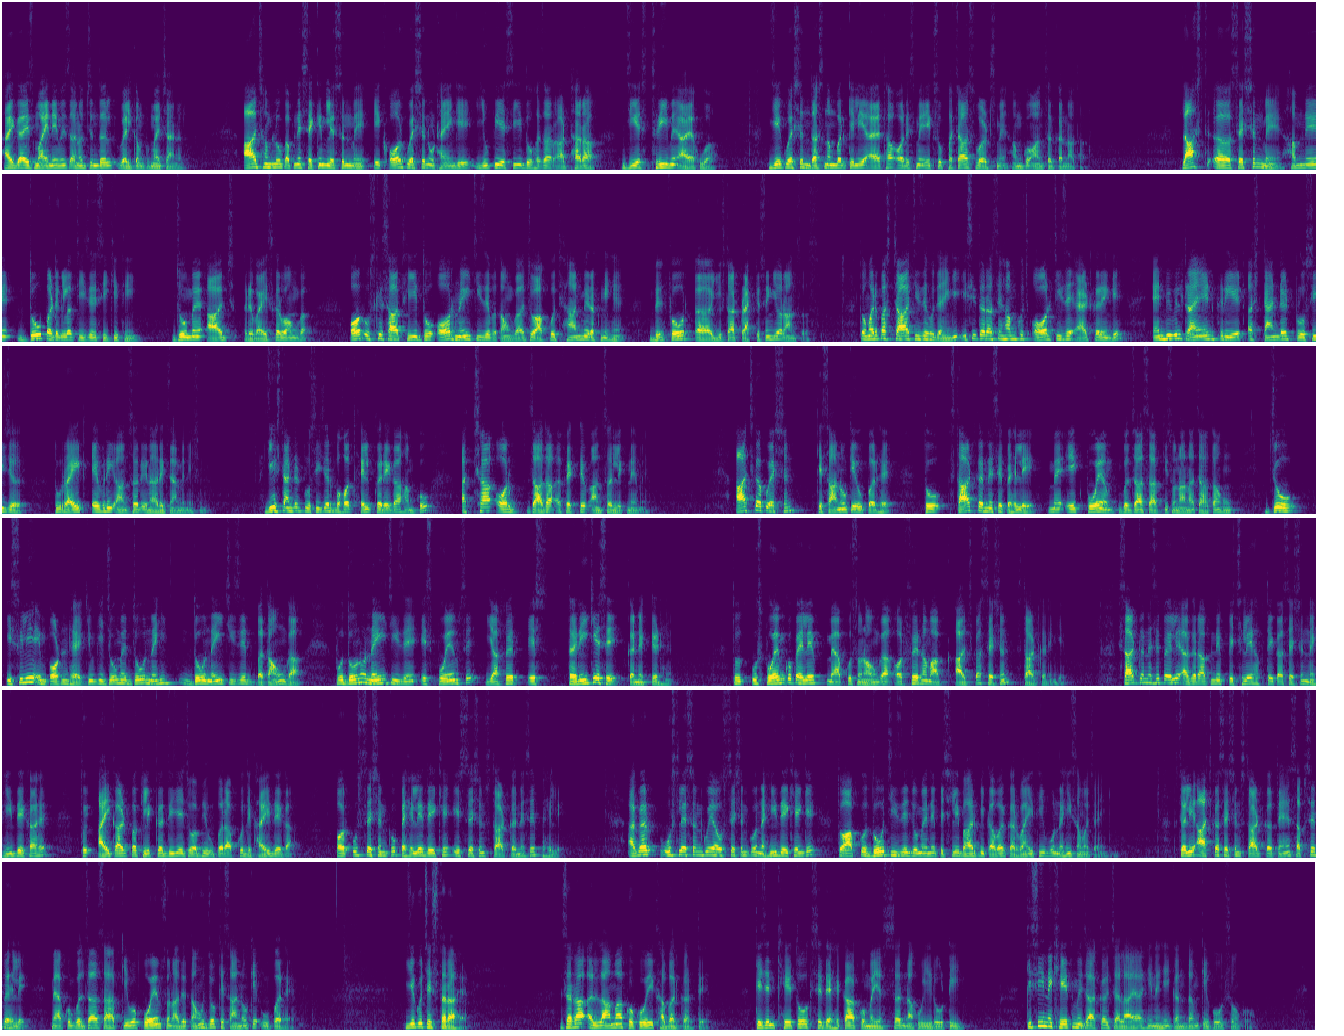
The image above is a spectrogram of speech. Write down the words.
Hi guys my name is Anuj Jindal welcome to my channel आज हम लोग अपने सेकंड लेसन में एक और क्वेश्चन उठाएँगे यूपीएससी 2018 जीएस 3 में आया हुआ। ये क्वेश्चन 10 नंबर के लिए आया था और इसमें 150 वर्ड्स में हमको आंसर करना था। लास्ट सेशन uh, में हमने दो पर्टिकुलर चीज़ें सीखी थी जो मैं आज रिवाइज़ करवाऊँगा और उसके साथ ही दो और नई चीज़ें बताऊँगा जो आपको ध्यान में रखनी है before you start practising your answers तो हमारे पास चार चीज़ें हो जाएँगी। इसी तरह से हम कुछ और चीज़ें ऐड करेंगे। And we will try and create a standard procedure to write every answer in our examination ये स्टैंडर्ड प्रोसीजर बहुत हेल्प करेगा हमको अच्छा और ज़्यादा इफ़ेक्टिव आंसर लिखने में। आज का क्वेश्चन किसानों के ऊपर है। तो स्टार्ट करने से पहले मैं एक पोएम गुलजार साहब की सुनाना चाहता हूँ, जो इसीलिए इंपॉर्टेंट है क्योंकि जो मैं दो नई दो नई चीज़ें बताऊँगा, वो दोनों नई चीज़ें इस पोएम से या फिर इस तरीके से कनेक्टेड हैं। तो उस पोएम को पहले मैं आपको सुनाऊँगा और फिर हम आप, आज का सेशन स्टार्ट करेंगे। स्टार्ट करने से पहले अगर आपने पिछले हफ़्ते का सेशन नहीं देखा है तो आई कार्ड पर क्लिक कर दीजिए जो अभी ऊपर आपको दिखाई देगा और उस सेशन को पहले देखें, इस सेशन स्टार्ट करने से पहले। अगर उस लेसन को या उस सेशन को नहीं देखेंगे तो आपको दो चीज़ें जो मैंने पिछली बार भी कवर करवाई थी, वो नहीं समझ आएँगी। तो चलिए आज का सेशन स्टार्ट करते हैं। सबसे पहले मैं आपको गुलजार साहब की वो पोएम सुना देता हूँ, जो किसानों के ऊपर है। ये कुछ इस तरह है। ज़रा अल्लामा को कोई खबर करते, कि जिन खेतों से दहका को मैसर न हुई रोटी, किसी ने खेत में जाकर चलाया ही नहीं गंदम के गोशों को।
